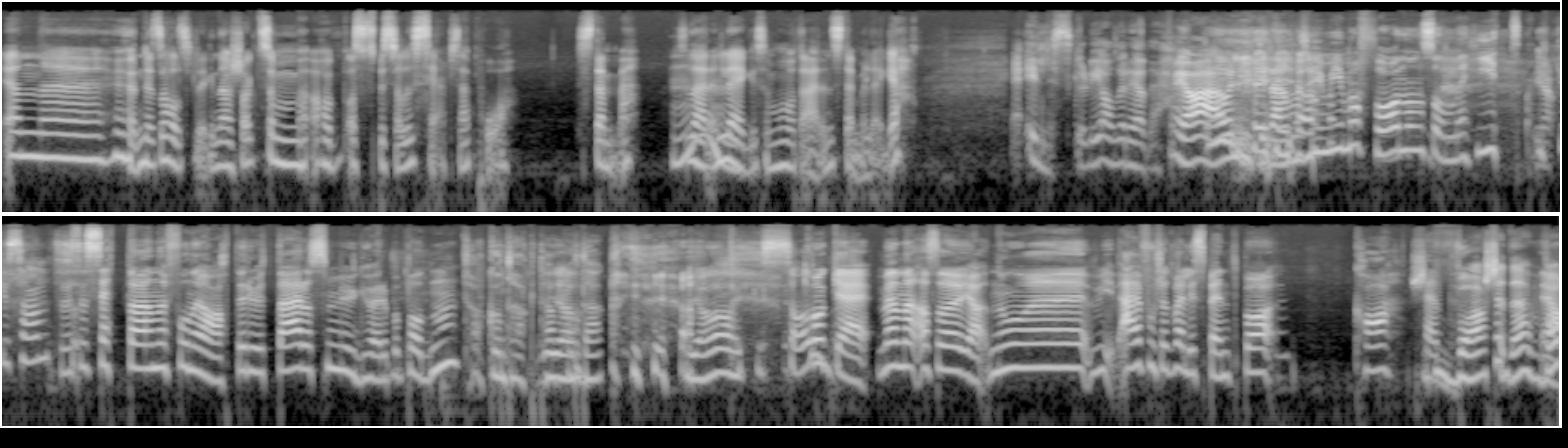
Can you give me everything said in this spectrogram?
en uh, ørnes- og halslege nær sagt, som har altså, spesialisert seg på stemme. Så det er Mm. en lege som på en måte er en stemmelege. Jeg elsker de allerede. Ja, jeg òg liker dem. Altså, vi må få noen sånne hit. Ikke sant? Så hvis du setter en foniater ut der og smughører på podden Ta kontakt, ta Ja. kontakt. Ja, ikke sant? Ok, men eh, altså, ja, nå er Jeg er fortsatt veldig spent på hva skjedde. Hva skjedde? Hva Ja.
